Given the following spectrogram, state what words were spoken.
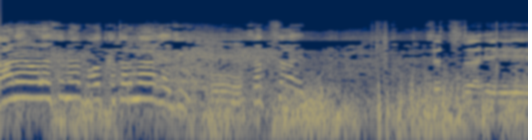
आने वाला समय बहुत खतरनाक है जी। सत्सा है सच है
